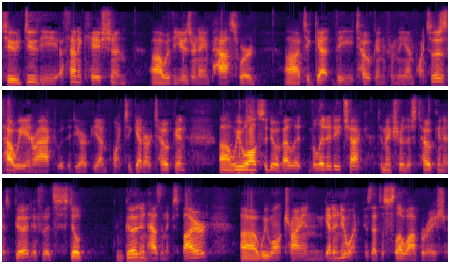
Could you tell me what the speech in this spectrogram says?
to do the authentication uh, with the username password uh, to get the token from the endpoint. So this is how we interact with the DRP endpoint to get our token. Uh, we will also do a validity check to make sure this token is good. If it's still good and hasn't expired, uh, we won't try and get a new one because that's a slow operation.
